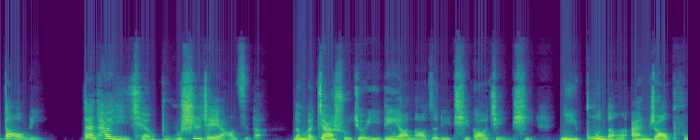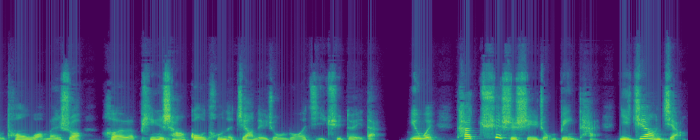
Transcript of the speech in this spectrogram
道理，但他以前不是这样子的。那么家属就一定要脑子里提高警惕，你不能按照普通我们说和平常沟通的这样的一种逻辑去对待。因为他确实是一种病态，你这样讲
